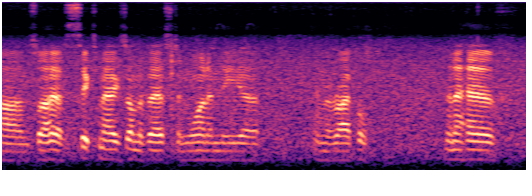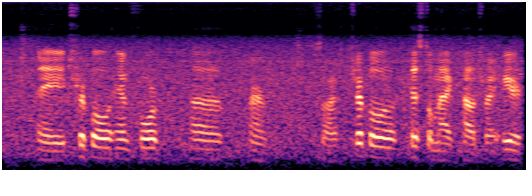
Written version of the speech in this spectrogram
Um, so I have six mags on the vest and one in the uh, in the rifle. Then I have a triple M4, uh, or sorry, triple pistol mag pouch right here,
